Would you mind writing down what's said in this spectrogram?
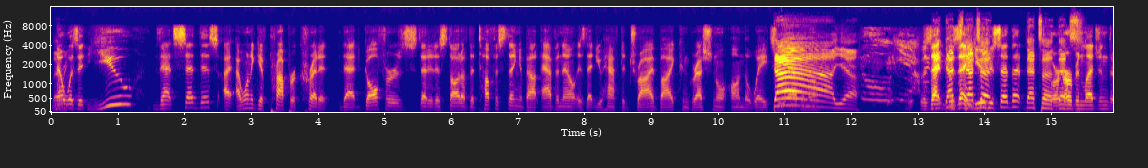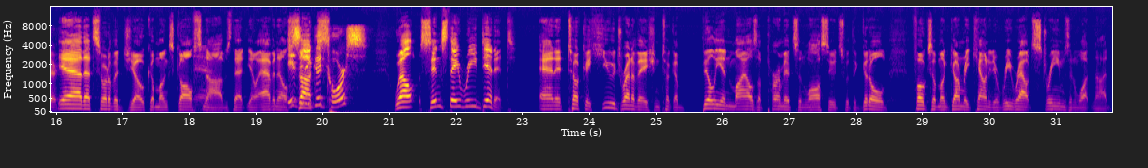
There now, was go. it you that said this? I, I want to give proper credit that golfers that it is thought of the toughest thing about Avenel is that you have to drive by Congressional on the way to Avenel. Ah, yeah. Was that I- that's- was that that's you a- who said that? that's a- or that's- urban legend or Yeah, that's sort of a joke amongst golf snobs that, you know, Avenel is sucks. it a good course? Well, since they redid it, and it took a huge renovation, took a billion miles of permits and lawsuits with the good old folks of Montgomery County to reroute streams and whatnot.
